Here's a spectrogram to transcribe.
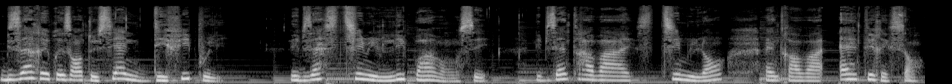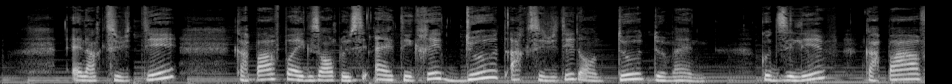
bizarre représente aussi un défi pour lui. Les bizarres stimulent pour avancer. Les bizarres travail stimulant, un travail intéressant. Une activité capable, par exemple, aussi intégrer d'autres activités dans d'autres domaines. Que des élèves capables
